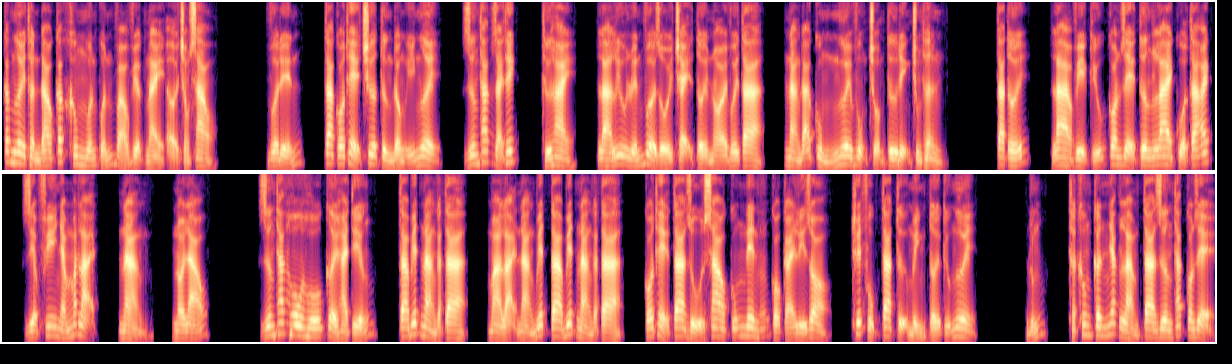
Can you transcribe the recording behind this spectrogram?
các ngươi thần đao các không muốn quấn vào việc này ở trong sao? Vừa đến, ta có thể chưa từng đồng ý ngươi, dương thác giải thích, thứ hai, là lưu luyến vừa rồi chạy tới nói với ta, nàng đã cùng ngươi vụng trộm tư định trung thân. Ta tới là vì cứu con rể tương lai của ta ách, diệp phi nhắm mắt lại, nàng, nói láo. Dương thác hô hố cười hai tiếng, ta biết nàng gà ta, mà lại nàng biết ta biết nàng gà ta, có thể ta dù sao cũng nên có cái lý do, thuyết phục ta tự mình tới cứu ngươi. Đúng, thật không cân nhắc làm ta dương thác con rể.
